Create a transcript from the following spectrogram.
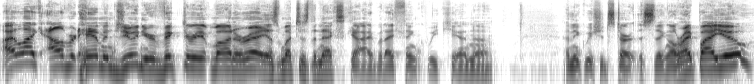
I like Albert Hammond Jr. victory at Monterey as much as the next guy, but I think we can. Uh, I think we should start this thing. All right, by you.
